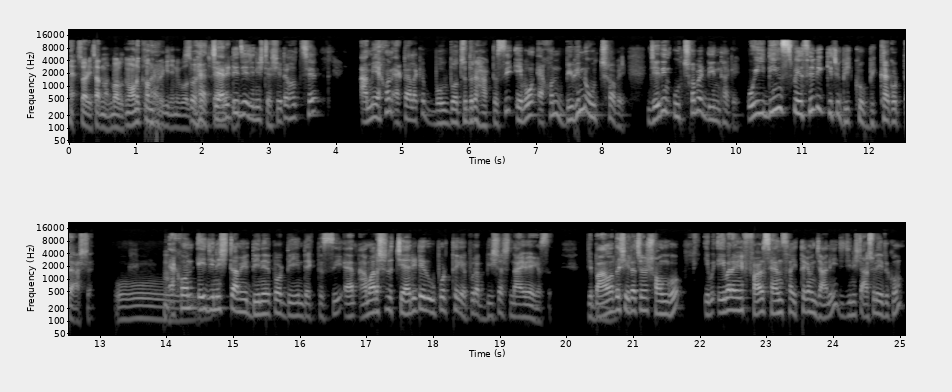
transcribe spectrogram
হ্যাঁ সরি সাদমান বলো তুমি অনেকক্ষণ হ্যাঁ ধরে কি জানি সো বলতে হ্যাঁ চ্যারিটি যে জিনিসটা সেটা হচ্ছে আমি এখন একটা এলাকায় বহু বছর ধরে হাঁটতেছি এবং এখন বিভিন্ন উৎসবে যেদিন উৎসবের দিন থাকে ওই দিন স্পেসিফিক কিছু ভিক্ষুক ভিক্ষা করতে আসে। এখন এই জিনিসটা আমি দিনের পর দিন দেখতেছি এন্ড আমার আসলে চ্যারিটির উপর থেকে পুরো বিশ্বাস নাই হয়ে গেছে। যে। বাংলাদেশে এটা হচ্ছে সংঘ। এব- এবার আমি ফার্স্ট হ্যান্ড সাইড থেকে আমি জানি যে জিনিসটা আসলে এরকম।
